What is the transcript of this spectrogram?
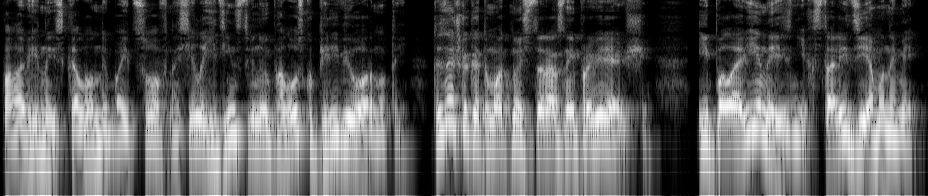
Половина из колонны бойцов носила единственную полоску перевернутой. Ты знаешь, как к этому относятся разные проверяющие? И половина из них стали демонами.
